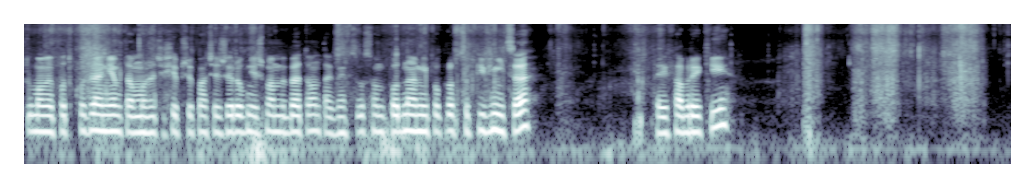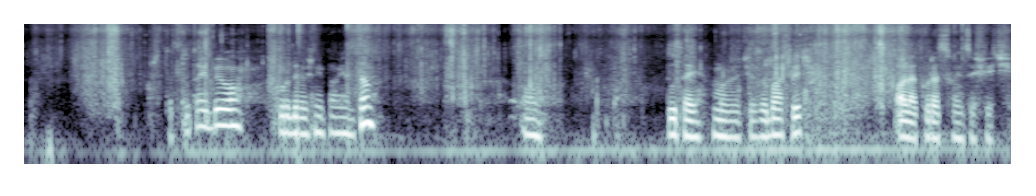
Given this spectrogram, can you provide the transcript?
Tu mamy pod korzeniem, tam możecie się przypatrzeć, że również mamy beton, tak więc tu są pod nami po prostu piwnice tej fabryki. Czy to tutaj było? Kurde, już nie pamiętam. O, tutaj możecie zobaczyć, ale akurat słońce świeci.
